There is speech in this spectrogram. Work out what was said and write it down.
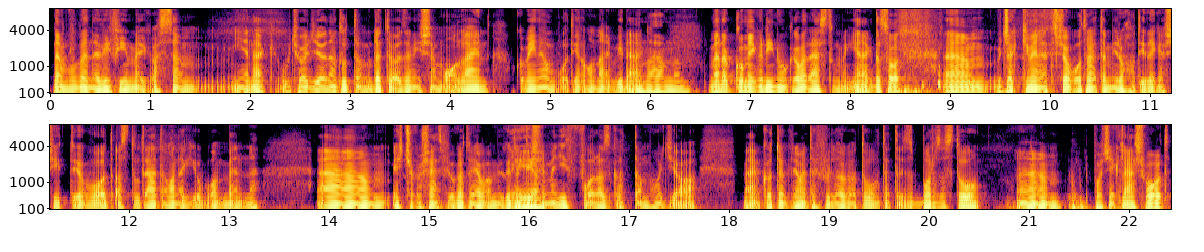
Nem volt benne wifi, meg azt hiszem ilyenek, úgyhogy nem tudtam letölteni sem online, akkor még nem volt ilyen online világ. Nem, nem. Mert akkor még a dinókra vadásztunk meg ilyenek, de szóval um, Jack kimenet sem volt rajta, ami rohadt idegesítő volt, azt utáltam a legjobban benne. Um, és csak a saját fülhallgatójával működött, Igen. és mennyit forrazgattam, hogy a, már amikor tönkrement a fülhallgató, tehát ez borzasztó um, pacséklás volt,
